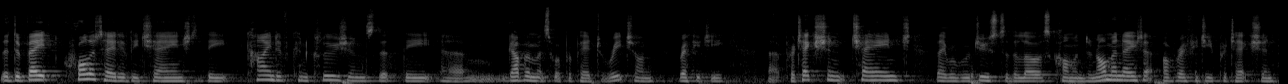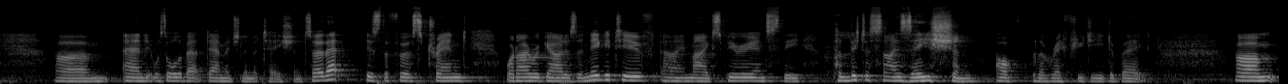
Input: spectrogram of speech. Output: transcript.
the debate qualitatively changed. The kind of conclusions that the um, governments were prepared to reach on refugee uh, protection changed. They were reduced to the lowest common denominator of refugee protection. Um, and it was all about damage limitation. So that is the first trend, what I regard as a negative, uh, in my experience, the politicisation of the refugee debate. Um,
